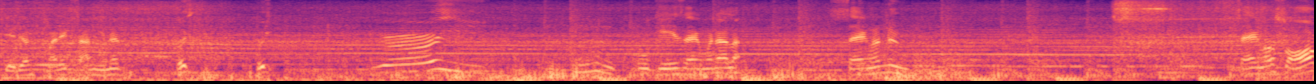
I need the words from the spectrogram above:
เดี๋ยวเดี๋ยวหมายเลขสามอยู่นั่น เฮ้ย เฮ้ย เฮ้ยโอเคแซงมาได้ละแซงแล้วหนึ่งแซงแล้วสอง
